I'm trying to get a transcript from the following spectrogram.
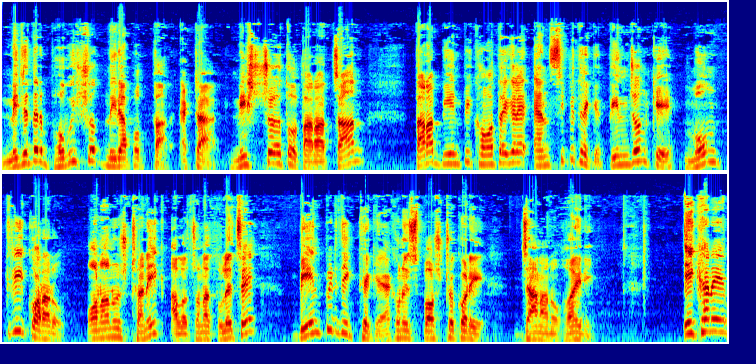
নিজেদের ভবিষ্যৎ নিরাপত্তার একটা নিশ্চয়তা তারা চান। তারা বিএনপি ক্ষমতায় গেলে এনসিপি থেকে তিনজনকে মন্ত্রী করারও অনানুষ্ঠানিক আলোচনা তুলেছে। বিএনপির দিক থেকে এখনও স্পষ্ট করে জানানো হয়নি। এখানে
